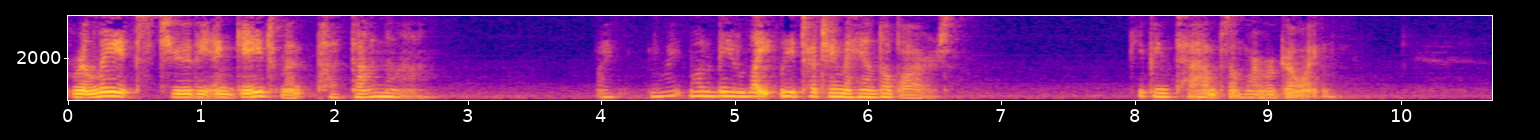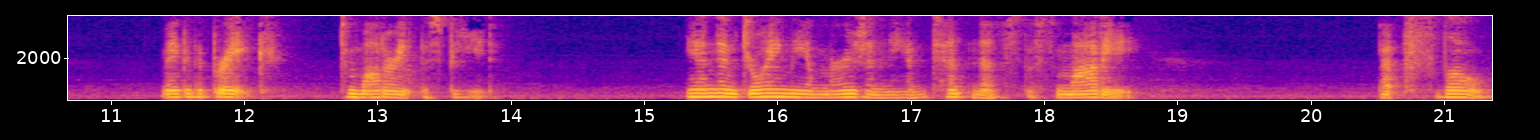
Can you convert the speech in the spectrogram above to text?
relates to the engagement padhana. Like you might want to be lightly touching the handlebars, keeping tabs on where we're going maybe the brake to moderate the speed, and enjoying the immersion, the intentness, the samadhi, that flow.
